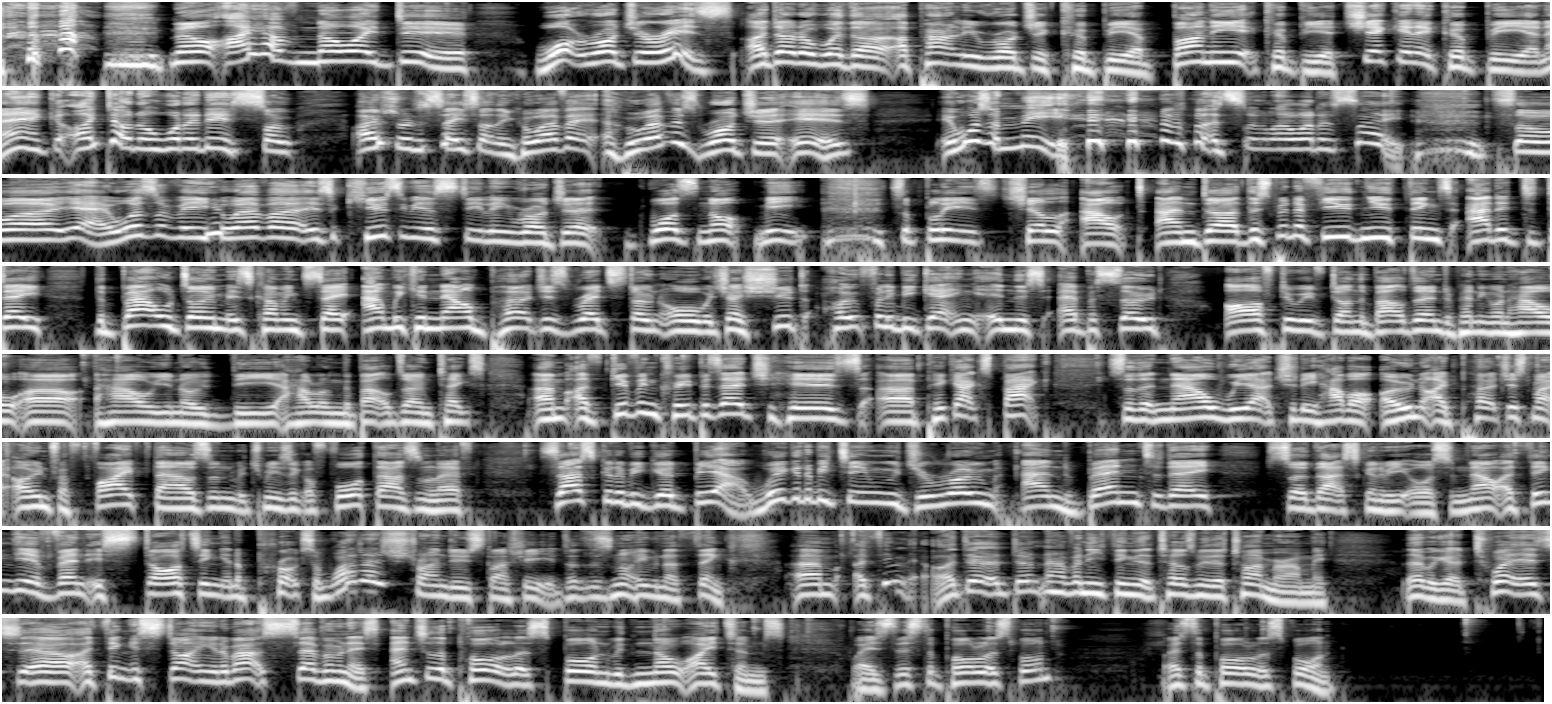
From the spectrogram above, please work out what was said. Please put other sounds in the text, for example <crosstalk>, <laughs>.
<laughs> now, I have no idea what Roger is. I don't know whether apparently Roger could be a bunny, it could be a chicken, it could be an egg. I don't know what it is. So I just want to say something. Whoever whoever's Roger is, it wasn't me. <laughs> That's all I want to say. So, uh, yeah, it wasn't me. Whoever is accusing me of stealing Roger was not me. So please chill out. And uh, there's been a few new things added today. The Battle Dome is coming today, and we can now purchase redstone ore, which I should hopefully be getting in this episode after we've done the Battle Dome, depending on how, uh, how you know, the how long the Battle Dome takes. Um, I've given CreepersEdge his uh, pickaxe back, so that now we actually have our own. I purchased my own for 5,000, which means I got 4,000 left. So that's going to be good. But yeah, we're going to be teaming with Jerome and Ben today. So that's going to be awesome. Now, I think the event is starting in approximately... Why did I just try and do slash E? There's not even a thing. Um, I think... I don't, I don't have anything that tells me the time around me. There we go. Tw it's, uh, I think it's starting in about seven minutes. Enter the portal at spawn with no items. Wait, is this the portal at spawn? Where's the portal at spawn?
